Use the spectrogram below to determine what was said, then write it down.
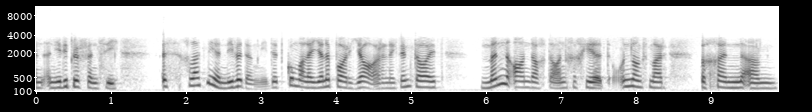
in in hierdie provinsie is glad nie 'n nuwe ding nie. Dit kom al 'n hele paar jaar en ek dink daar het min aandag daaraan gegee het onlangs maar begin ehm um,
